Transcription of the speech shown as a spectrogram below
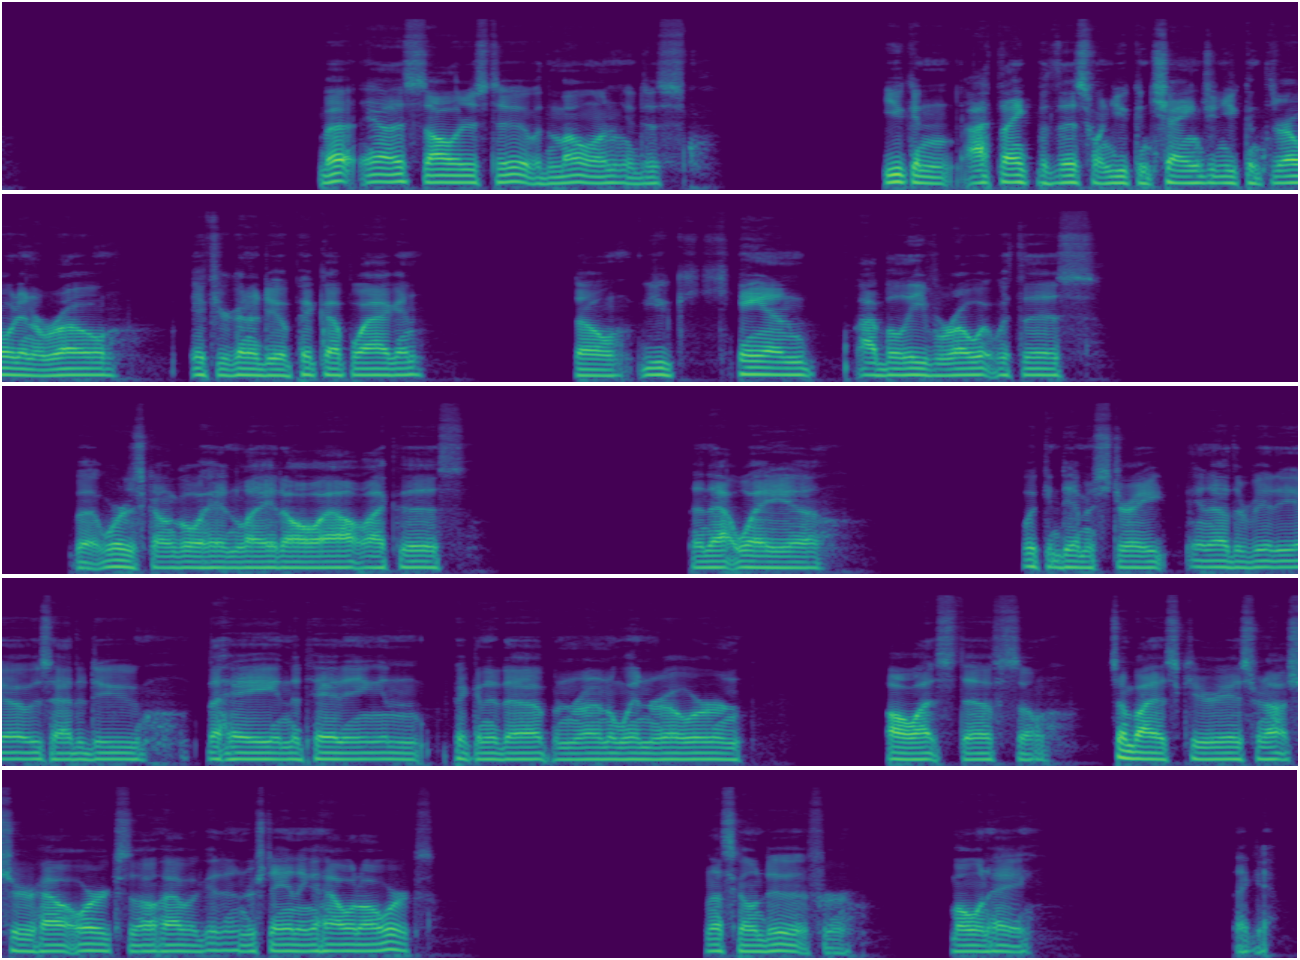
But yeah, this is all there is to it with the mowing. You just you can I think with this one you can change and you can throw it in a row if you're gonna do a pickup wagon. So you can I believe row it with this but we're just going to go ahead and lay it all out like this. And that way uh, we can demonstrate in other videos how to do the hay and the tedding and picking it up and running a windrower and all that stuff. So somebody that's curious or not sure how it works, they'll have a good understanding of how it all works. And that's going to do it for mowing hay. Thank you.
